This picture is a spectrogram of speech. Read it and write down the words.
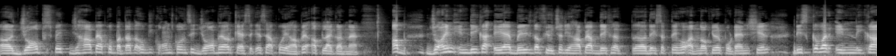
जॉब्स पे, जहाँ पे आपको बताता हूँ कि कौन कौन सी जॉब है और कैसे कैसे आपको यहाँ पे अप्लाई करना है। अब join Indika A I build the future यहाँ पे आप देख देख सकते हो unlock your potential discover Indika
